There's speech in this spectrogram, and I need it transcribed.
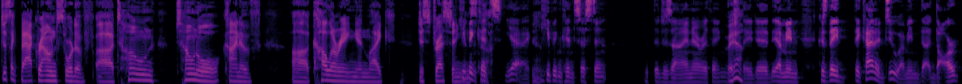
just like background sort of uh, tone, tonal kind of uh, coloring and like distressing Keeping and stuff. cons- yeah, Yeah. keeping consistent. with the design and everything. Yeah. they did. I mean, because they they kind of do. I mean, the, the art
